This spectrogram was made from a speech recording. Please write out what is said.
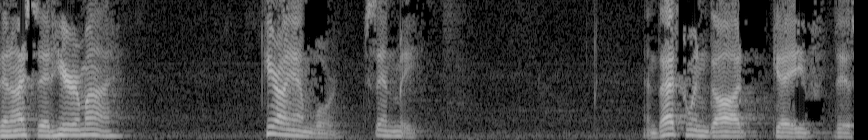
Then I said, Here am I. Here I am, Lord. Send me. And that's when God gave this,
